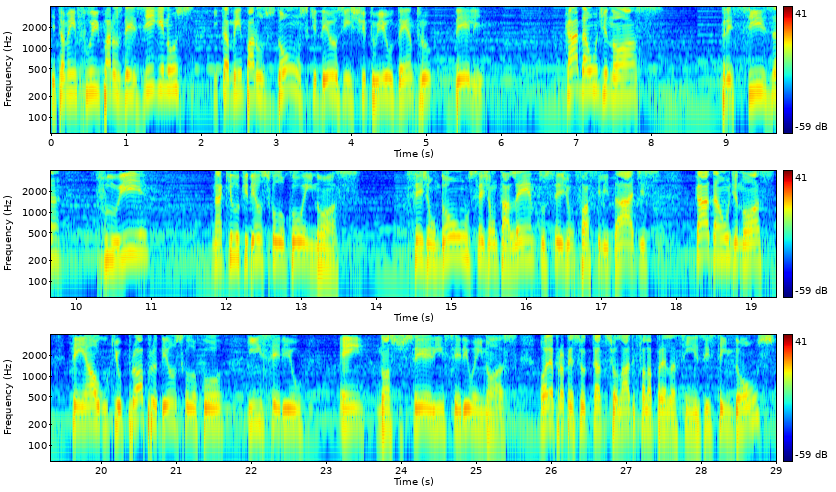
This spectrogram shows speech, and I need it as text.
e também flui para os desígnios e também para os dons que Deus instituiu dentro dele. Cada um de nós precisa fluir naquilo que Deus colocou em nós. Sejam dons, sejam talentos, sejam facilidades, cada um de nós tem algo que o próprio Deus colocou e inseriu em nosso ser e inseriu em nós. Olha para a pessoa que está do seu lado e fala para ela assim: existem dons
